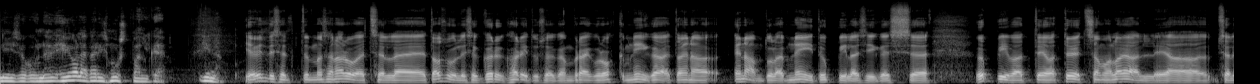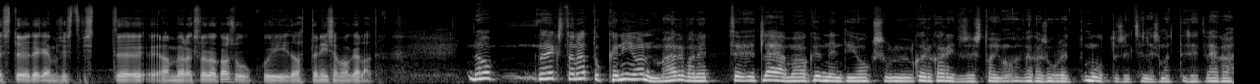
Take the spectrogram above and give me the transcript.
niisugune, ei ole päris mustvalge hinnang. ja üldiselt ma saan aru, et selle tasulise kõrgharidusega on praegu rohkem nii ka, et aina enam tuleb neid õpilasi, kes õpivad, teevad tööd samal ajal ja sellest töö tegemisest vist enam ei oleks väga kasu, kui tahta niisama ka elada. no no eks ta natuke nii on, ma arvan, et, et lähema kümnendi jooksul kõrghariduses toimuvad väga suured muutused selles mõttes, et väga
